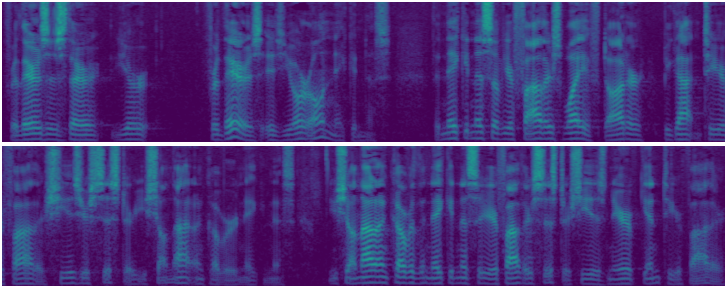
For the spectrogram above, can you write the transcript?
For theirs is their your for theirs is your own nakedness. The nakedness of your father's wife, daughter begotten to your father, she is your sister. You shall not uncover her nakedness. You shall not uncover the nakedness of your father's sister. She is near of kin to your father.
